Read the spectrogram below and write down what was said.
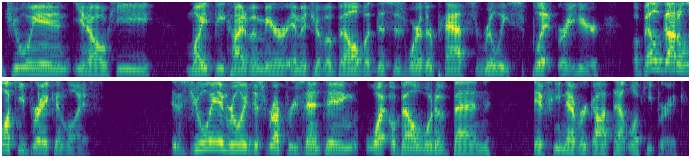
Julian, you know, he might be kind of a mirror image of Abel, but this is where their paths really split right here. Abel got a lucky break in life. Is Julian really just representing what Abel would have been if he never got that lucky break?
